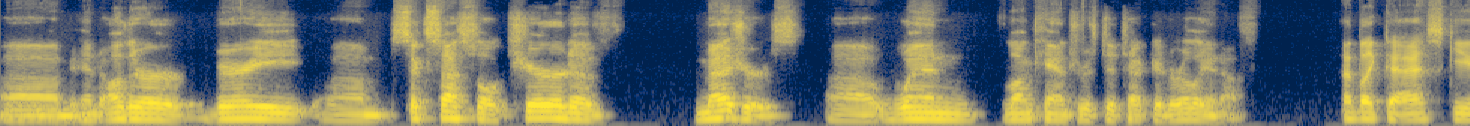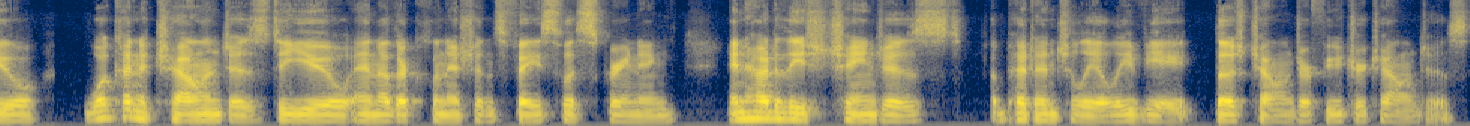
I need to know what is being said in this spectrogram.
um, and other very um, successful curative measures uh, when lung cancer is detected early enough. I'd like to ask you what kind of challenges do you and other clinicians face with screening, and how do these changes potentially alleviate those challenges or future challenges?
